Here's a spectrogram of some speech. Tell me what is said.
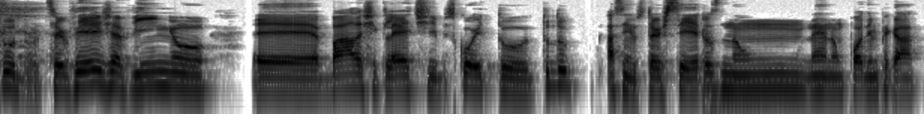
tudo. Cerveja, vinho, é, bala, chiclete, biscoito, tudo. Assim, os terceiros não, né, não podem pegar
